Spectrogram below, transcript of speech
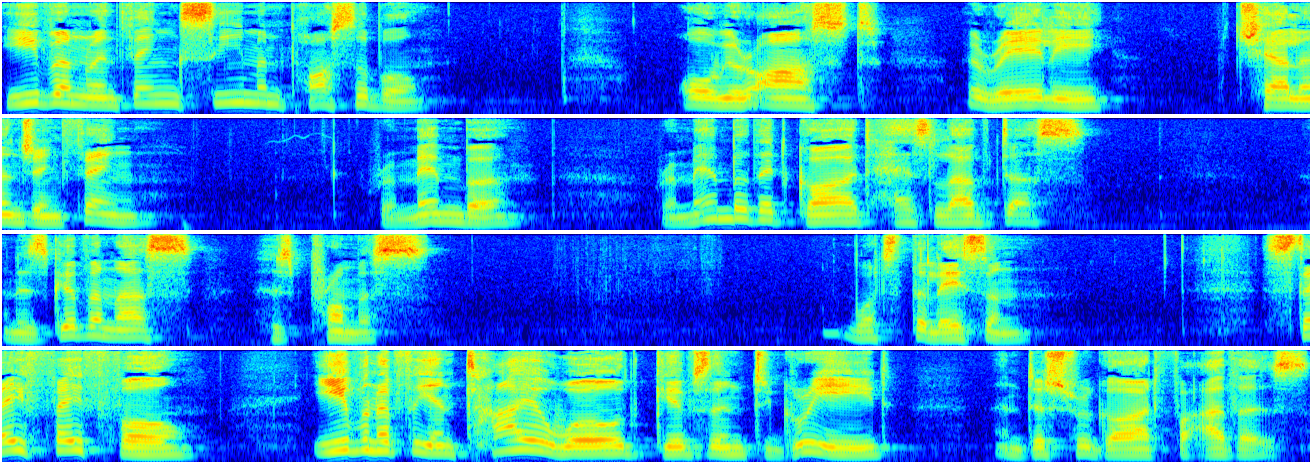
even when things seem impossible, or we're asked a really challenging thing. Remember, remember that God has loved us and has given us his promise. What's the lesson? Stay faithful even if the entire world gives in to greed and disregard for others.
